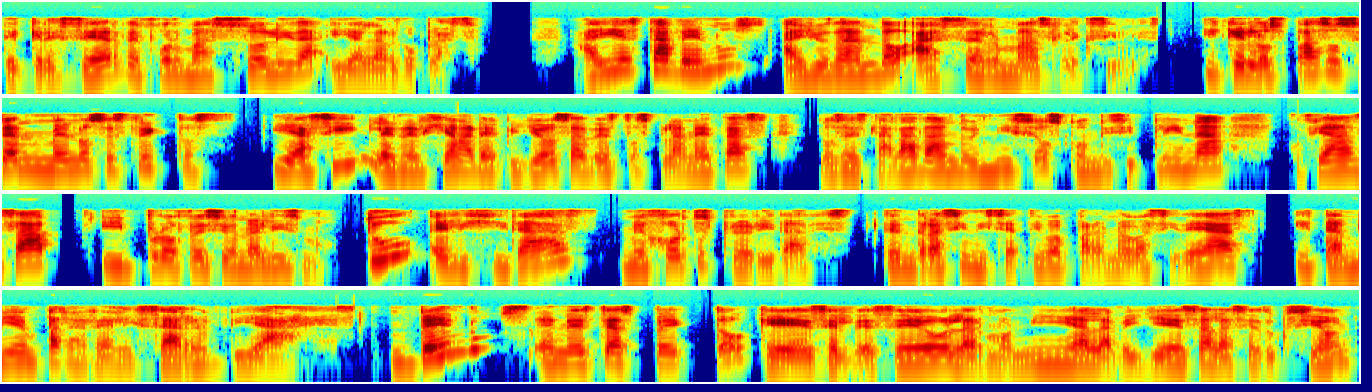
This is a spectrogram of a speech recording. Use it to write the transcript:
de crecer de forma sólida y a largo plazo. Ahí está Venus ayudando a ser más flexibles y que los pasos sean menos estrictos. Y así la energía maravillosa de estos planetas nos estará dando inicios con disciplina, confianza y profesionalismo. Tú elegirás mejor tus prioridades, tendrás iniciativa para nuevas ideas y también para realizar viajes. Venus en este aspecto, que es el deseo, la armonía, la belleza, la seducción,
